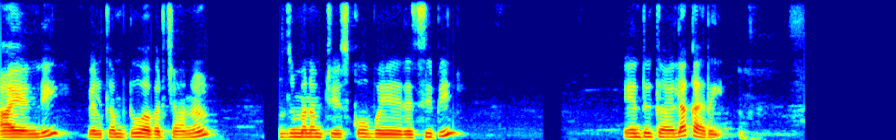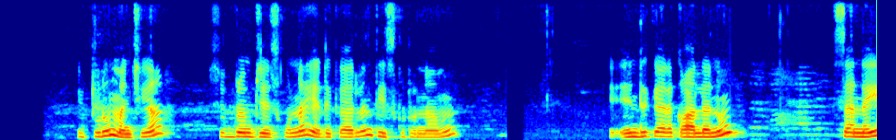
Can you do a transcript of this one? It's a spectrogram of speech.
హాయ్ అండి. Welcome to our channel. రోజు మనం చేసుకోబోయే రెసిపీ ఎండ్రికాయల కర్రీ. ఇప్పుడు మంచిగా శుభ్రం చేసుకున్న ఎండ్రికాయలను తీసుకుంటున్నాము. ఎండ్రికాయల కాళ్ళను సన్నయి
